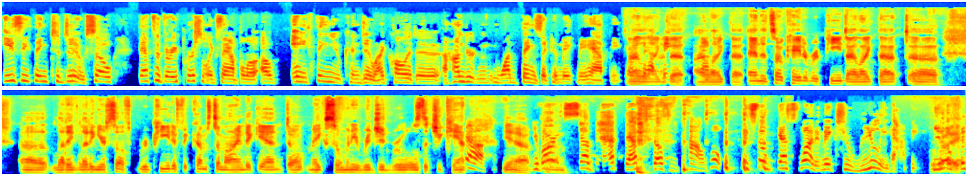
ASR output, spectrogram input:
easy thing to do. So that's a very personal example of, of a thing you can do. I call it a 101 things that can make me happy. I like that. I like that. And it's okay to repeat. I like that. Uh, uh, letting, letting yourself repeat if it comes to mind again. Don't make so many rigid rules that you can't. Yeah. Yeah. You've already um, said that. That doesn't count. Well, it's still, guess what? It makes you really happy. You right. Know?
